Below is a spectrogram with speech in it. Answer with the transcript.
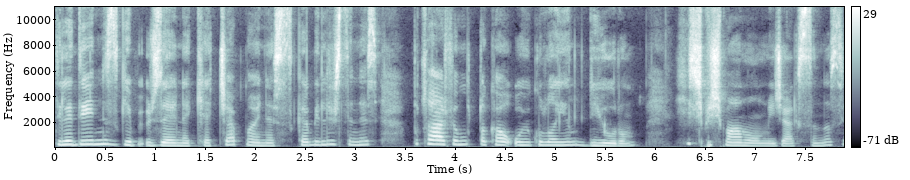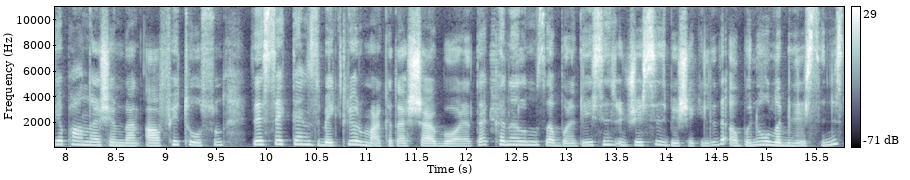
Dilediğiniz gibi üzerine ketçap mayonez sıkabilirsiniz. Bu tarifi mutlaka uygulayın diyorum. Hiç pişman olmayacaksınız. Yapanlara şimdiden afiyet olsun. Desteklerinizi bekliyorum arkadaşlar bu arada. Kanalımıza abone değilseniz ücretsiz bir şekilde de abone olabilirsiniz.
